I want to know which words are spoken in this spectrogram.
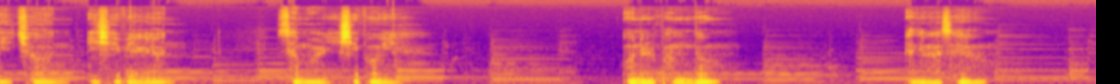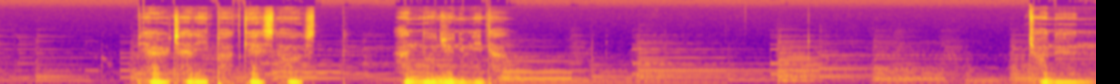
2021년 3월 25일 오늘 밤도 안녕하세요. 별자리 팟캐스트 호스트 한노준입니다. 저는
